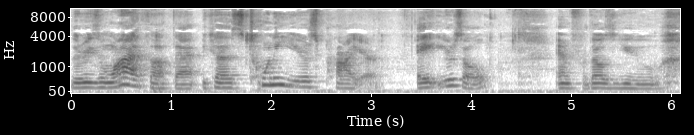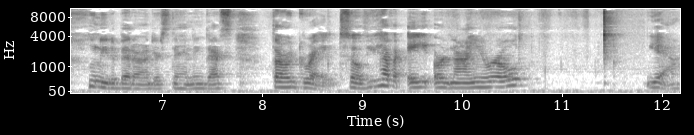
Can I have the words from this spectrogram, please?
The reason why I thought that, because 20 years prior, eight years old, and for those of you who need a better understanding, that's third grade. So if you have an eight or nine year old, yeah,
